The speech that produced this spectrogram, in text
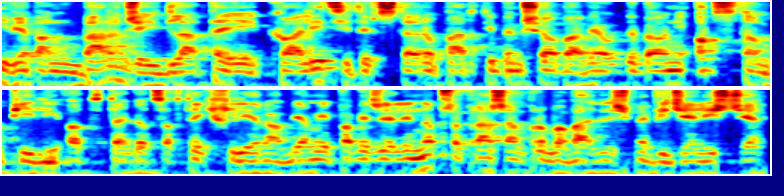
I wie pan, bardziej dla tej koalicji tych czteru partii bym się obawiał, gdyby oni odstąpili od tego, co w tej chwili robią i powiedzieli, no przepraszam, próbowaliśmy, widzieliście,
